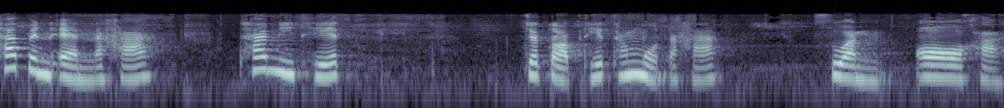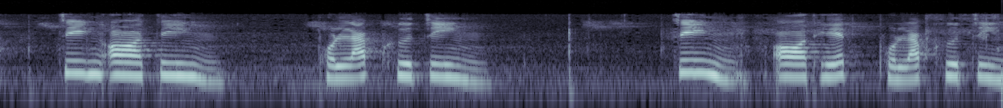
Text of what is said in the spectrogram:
ถ้าเป็น and นะคะ ถ้ามีเท็จจะตอบเท็จทั้งหมดนะคะ ส่วน or ค่ะ จริง or จริง ผลลัพธ์คือจริง จริง or เท็จผลลัพธ์คือจริง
